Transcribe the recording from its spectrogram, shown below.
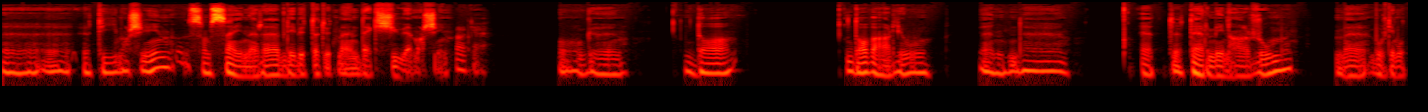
eh, 10-maskin, som seinere ble byttet ut med en dekk 20-maskin. Ok. Og eh, da Da var det jo en, eh, et terminalrom med bortimot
